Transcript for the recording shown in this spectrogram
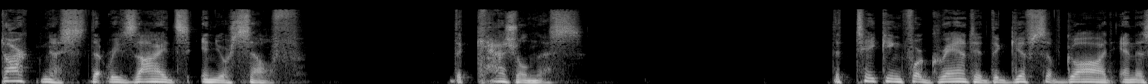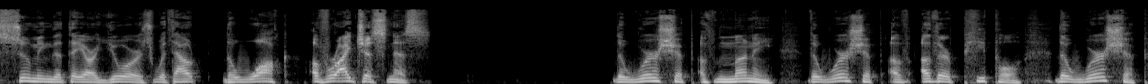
darkness that resides in yourself, the casualness, the taking for granted the gifts of God and assuming that they are yours without the walk of righteousness, the worship of money, the worship of other people, the worship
